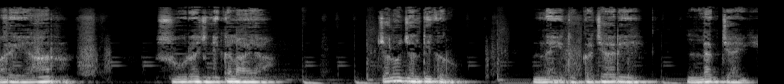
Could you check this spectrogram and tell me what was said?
अरे यार, सूरज निकल आया। चलो जल्दी करो, नहीं तो कचहरी लग जाएगी।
